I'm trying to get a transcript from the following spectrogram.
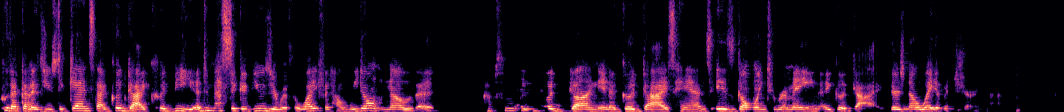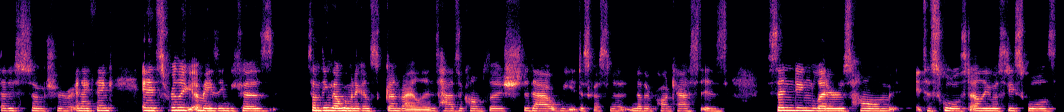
who that gun is used against? That good guy could be a domestic abuser with a wife at home. We don't know that Absolutely. A good gun in a good guy's hands is going to remain a good guy. There's no way of ensuring that. That is so true. And I think, and it's really amazing because something that Women Against Gun Violence has accomplished that we discussed in another podcast is sending letters home to schools, to LAUSD schools,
